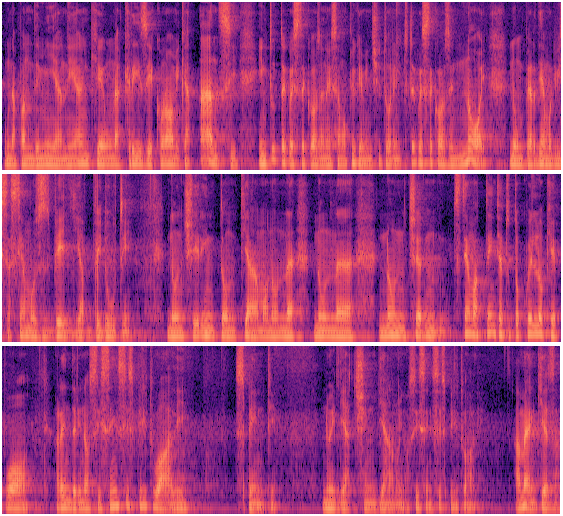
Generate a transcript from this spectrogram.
una pandemia, neanche una crisi economica, anzi in tutte queste cose noi siamo più che vincitori, in tutte queste cose noi non perdiamo di vista, siamo svegli, avveduti non ci rintontiamo, non, non, non stiamo attenti a tutto quello che può rendere i nostri sensi spirituali spenti. Noi li accendiamo, i nostri sensi spirituali. Amen, Chiesa.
